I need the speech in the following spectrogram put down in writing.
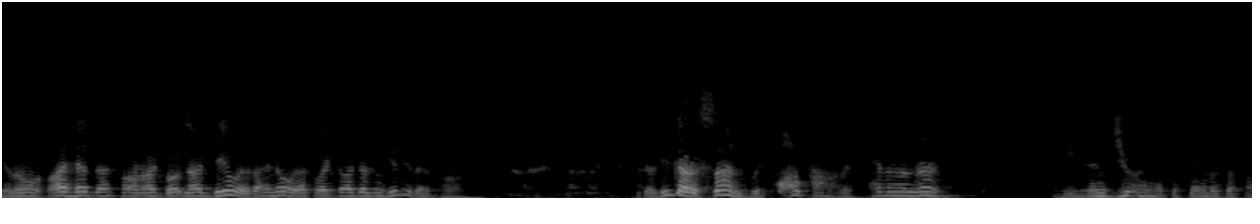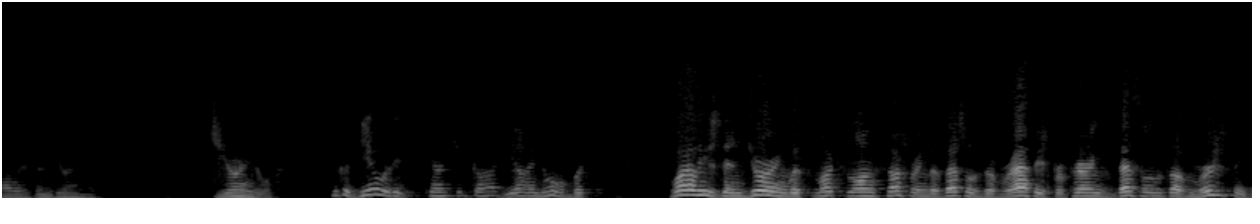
you know, if I had that power, I'd go out and I'd deal with it. I know that's why God doesn't give you that power. Because He's got a Son with all power in heaven and earth. And He's enduring it the same as the Father's enduring it. Enduring it. You could deal with it, can't you, God? Yeah, I know, but while he's enduring with much long suffering the vessels of wrath, he's preparing vessels of mercy.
